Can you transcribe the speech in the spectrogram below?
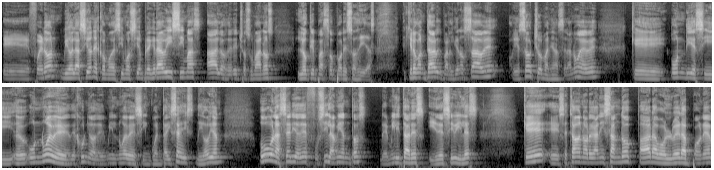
eh, fueron violaciones, como decimos siempre, gravísimas a los derechos humanos lo que pasó por esos días. Quiero contar, para el que no sabe, hoy es 8, mañana será 9, que un, 10 y- eh, un 9 de junio de 1956, digo bien, hubo una serie de fusilamientos de militares y de civiles que eh, se estaban organizando para volver a poner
